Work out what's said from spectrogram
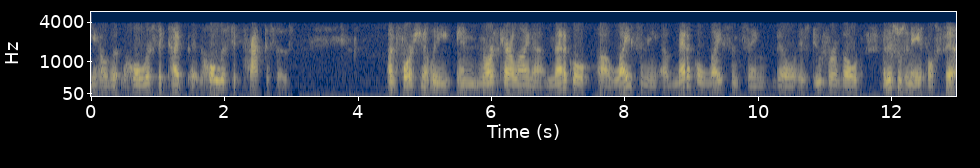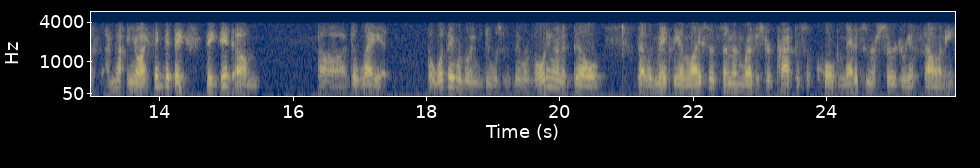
you know, the, the holistic type, holistic practices. Unfortunately, in North Carolina, medical uh, licensing, a medical licensing bill is due for a vote, and this was on April 5th. I'm not, you know, I think that they they did um, uh, delay it, but what they were going to do was they were voting on a bill that would make the unlicensed and unregistered practice of quote medicine or surgery a felony.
